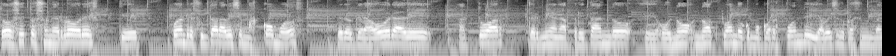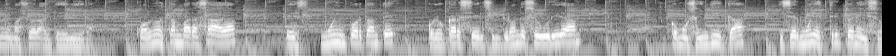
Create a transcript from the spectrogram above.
Todos estos son errores que pueden resultar a veces más cómodos pero que a la hora de actuar terminan apretando eh, o no, no actuando como corresponde y a veces ocasionan un daño mayor al que debiera. Cuando uno está embarazada es muy importante colocarse el cinturón de seguridad como se indica y ser muy estricto en eso.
